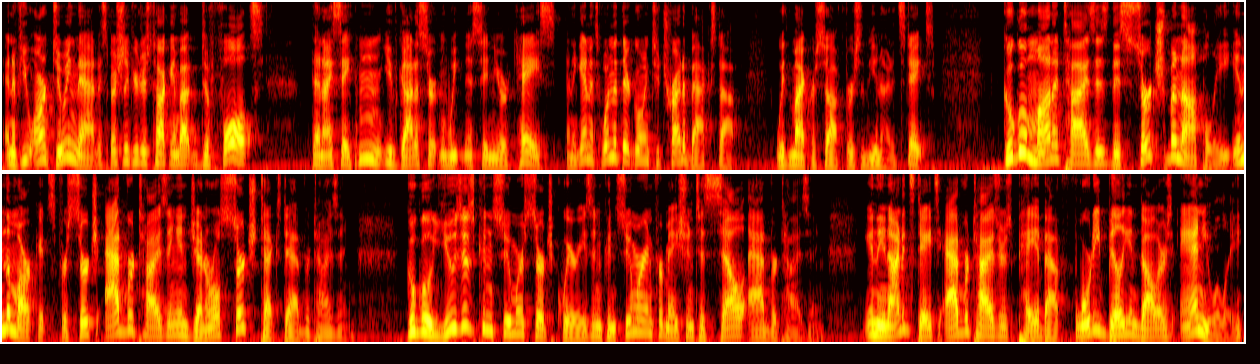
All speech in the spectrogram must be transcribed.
And if you aren't doing that, especially if you're just talking about defaults, then I say, hmm, you've got a certain weakness in your case. And again, it's one that they're going to try to backstop with Microsoft versus the United States. Google monetizes this search monopoly in the markets for search advertising and general search text advertising. Google uses consumer search queries and consumer information to sell advertising. In the United States, advertisers pay about $40 billion annually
